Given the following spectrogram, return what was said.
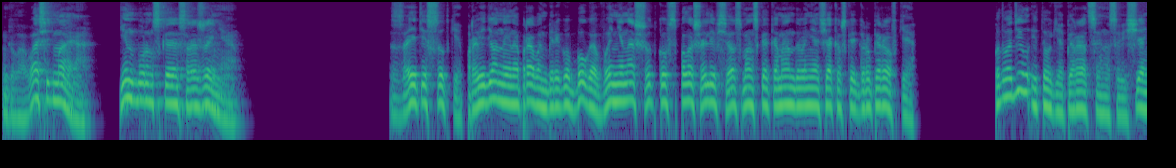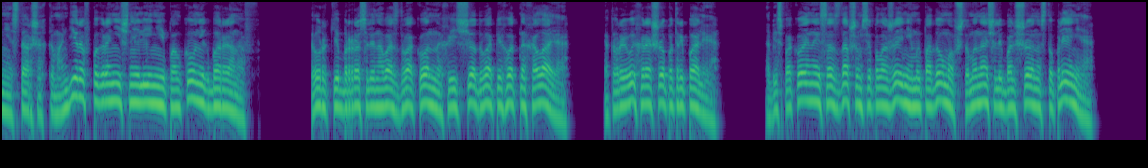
Глава седьмая. Кинбурнское сражение. За эти сутки, проведенные на правом берегу Буга, вы не на шутку всполошили все османское командование Очаковской группировки. Подводил итоги операции на совещании старших командиров пограничной линии полковник Баранов. Турки бросили на вас два конных и еще два пехотных алая, которые вы хорошо потрепали. Обеспокоенные создавшимся положением и подумав, что мы начали большое наступление,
